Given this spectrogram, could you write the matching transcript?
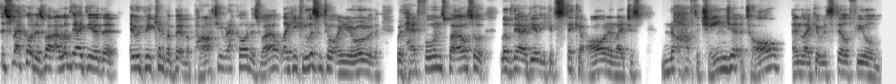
this record as well. I love the idea that it would be kind of a bit of a party record as well. Like you can listen to it on your own with, with headphones, but I also love the idea that you could stick it on and like just not have to change it at all, and like it would still feel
